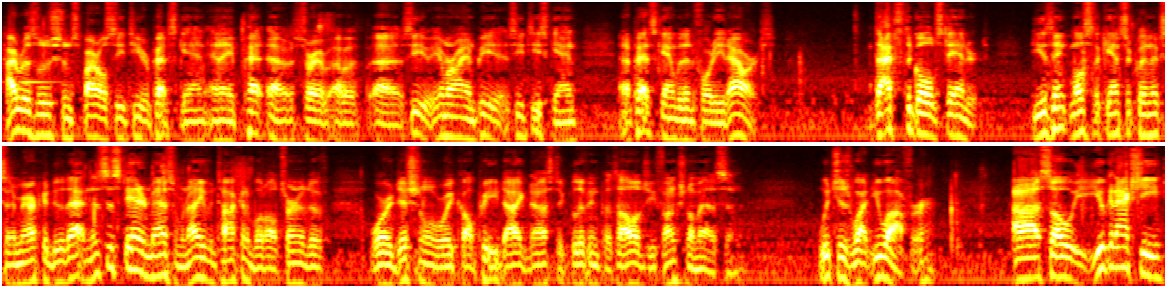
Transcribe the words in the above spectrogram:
high resolution spiral CT or PET scan, and a PET, uh, sorry, a, MRI and P, CT scan, and a PET scan within 48 hours. That's the gold standard. Do you think most of the cancer clinics in America do that? And this is standard medicine. We're not even talking about alternative or additional, what we call pre diagnostic living pathology functional medicine, which is what you offer. Uh, so you can actually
